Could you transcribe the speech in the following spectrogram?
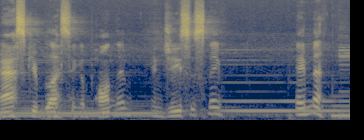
Ask your blessing upon them. In Jesus' name, amen.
